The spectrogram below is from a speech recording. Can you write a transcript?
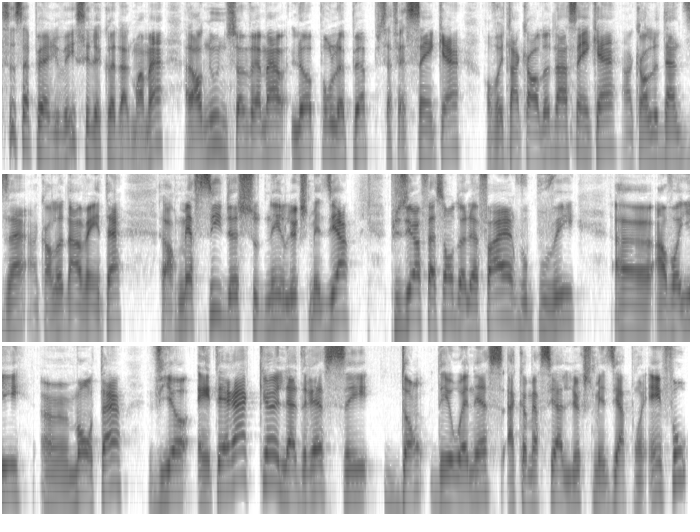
ça, ça peut arriver. C'est le cas dans le moment. Alors, nous, nous sommes vraiment là pour le peuple. Ça fait cinq ans. On va être encore là dans cinq ans, encore là dans dix ans, encore là dans 20 ans. Alors, merci de soutenir Lux Media. Plusieurs façons de le faire. Vous pouvez euh, envoyer un montant via Interac. L'adresse, c'est don, à commercial luxmedia.info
